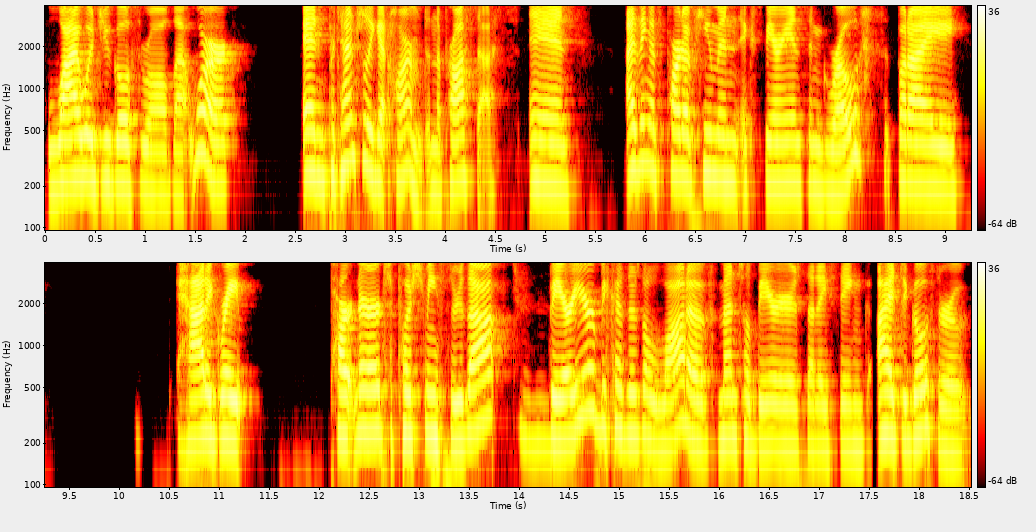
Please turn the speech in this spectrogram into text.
why would you go through all that work and potentially get harmed in the process and i think it's part of human experience and growth but i had a great partner to push me through that Mm-hmm. barrier because there's a lot of mental barriers that i think i had to go through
